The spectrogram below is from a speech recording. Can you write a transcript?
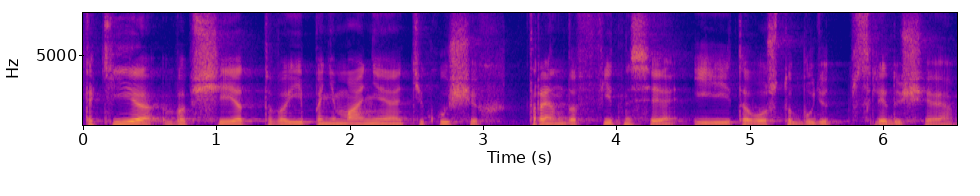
Какие вообще твои понимания текущих трендов в фитнесе и того, что будет в следующие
